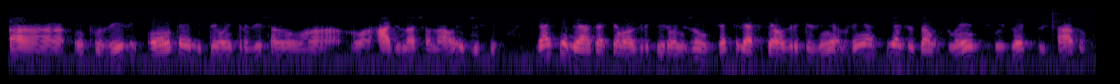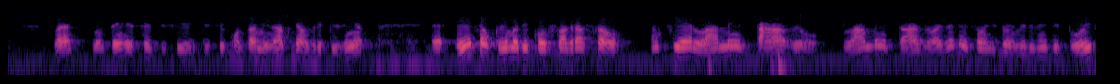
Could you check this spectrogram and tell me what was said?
Ah, inclusive, ontem ele deu uma entrevista numa, numa rádio nacional e disse, já que ele acha que é uma gripe, ironizou, já que ele acha que é uma gripezinha, vem aqui ajudar os doentes, os doentes do Estado, né? não tem receio de se, de se contaminar, porque é uma gripezinha. É, esse é o clima de conflagração, o que é lamentável, lamentável. As eleições de 2022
